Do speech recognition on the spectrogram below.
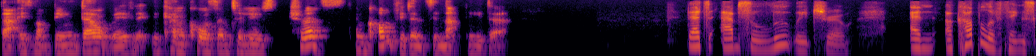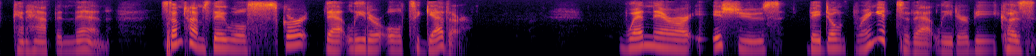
that is not being dealt with it, it can cause them to lose trust and confidence in that leader. That's absolutely true. And a couple of things can happen then sometimes they will skirt that leader altogether. When there are issues, they don't bring it to that leader because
